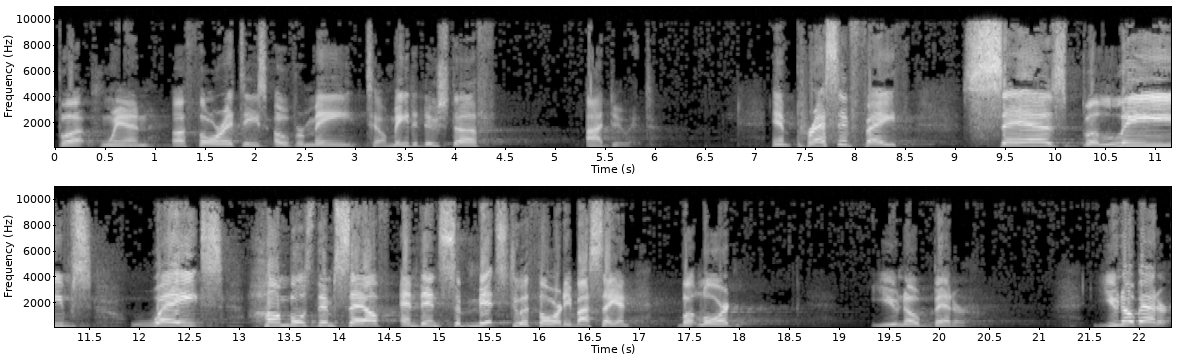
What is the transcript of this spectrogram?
But when authorities over me tell me to do stuff, I do it. Impressive faith says, believes, waits, humbles themselves, and then submits to authority by saying, But Lord, you know better. You know better.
